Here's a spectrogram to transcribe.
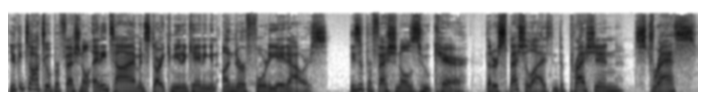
You can talk to a professional anytime and start communicating in under 48 hours. These are professionals who care, that are specialized in depression, stress,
